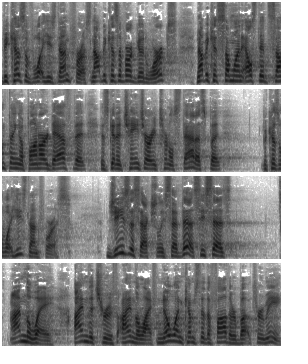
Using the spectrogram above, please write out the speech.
because of what he's done for us, not because of our good works, not because someone else did something upon our death that is going to change our eternal status, but because of what he's done for us. Jesus actually said this. He says, I'm the way, I'm the truth, I'm the life. No one comes to the Father but through me.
